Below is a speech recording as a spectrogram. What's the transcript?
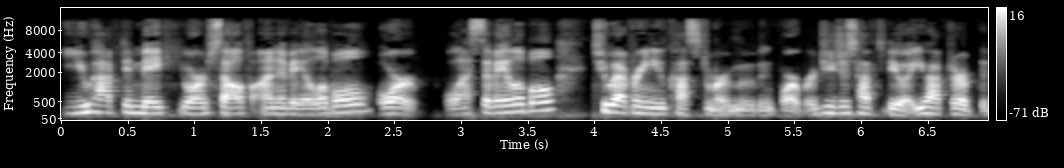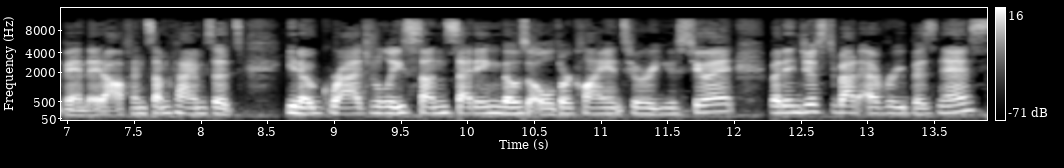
you have to make yourself unavailable or less available to every new customer moving forward. You just have to do it. You have to rip the band-aid off. And sometimes it's, you know, gradually sunsetting those older clients who are used to it. But in just about every business,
